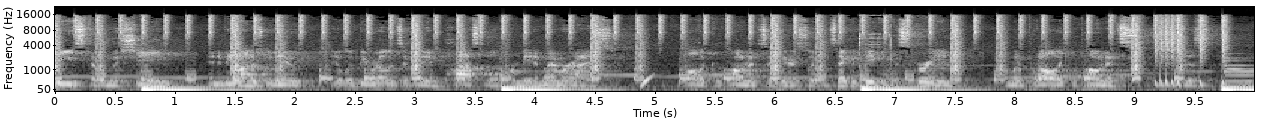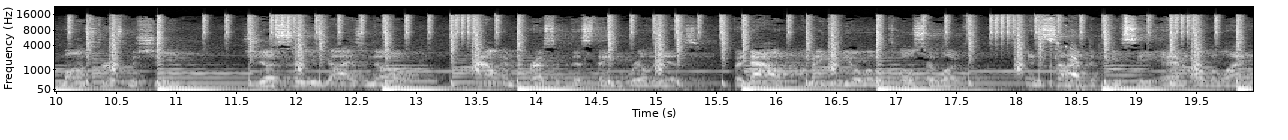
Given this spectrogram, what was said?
beast of a machine. And to be honest with you, it would be relatively impossible for me to memorize all the components in here. So if you take a peek at the screen, I'm gonna put all the components of this monstrous machine, just so you guys know how impressive this thing really is. But now, I'm gonna give you a little closer look inside the PC and all the lighting.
